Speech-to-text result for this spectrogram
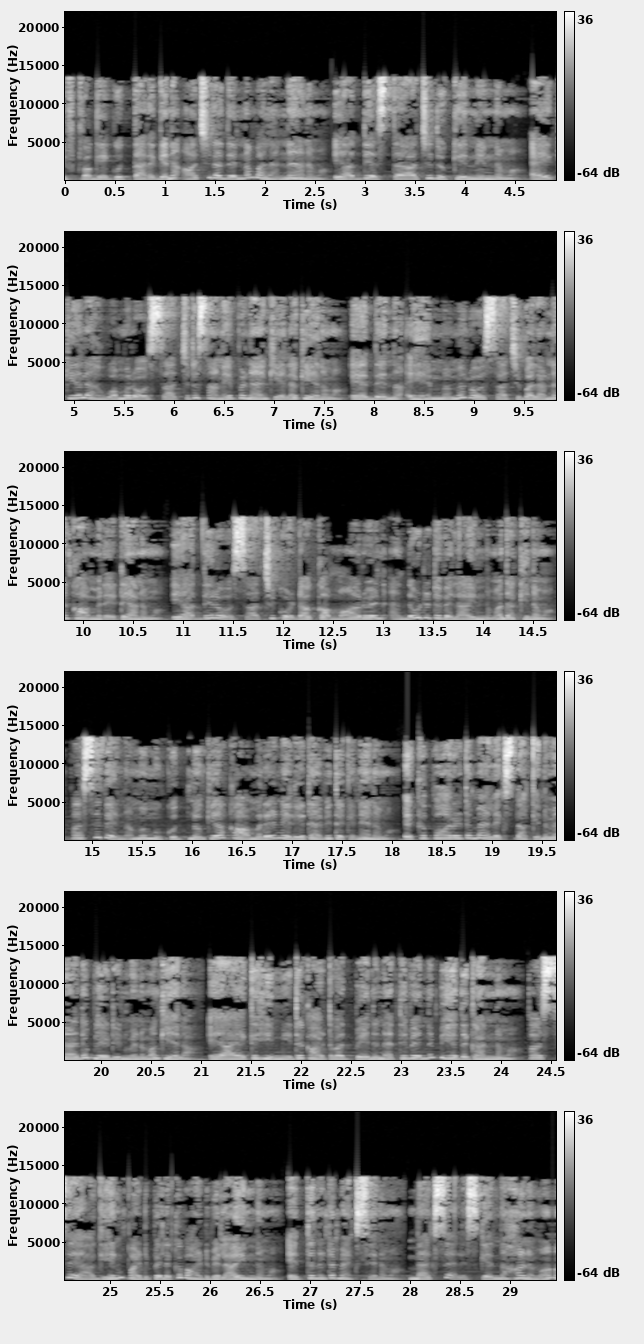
ගිෆ්ට් වගේකුත් අරගෙන ආච්චිලා දෙන්න බලන්න යනවා. ඒ අද්දි එස්තර් ආච්චි දුකින් ඉන්නවා. ඇයි කියලා ඇහුවම රෝස් ආච්චිට සනීප නැහැ කියලා කියනවා. ඒ දෙන්න එහෙම්මම රෝස් ආච්චි බලන්න කාමරයට යනවා. ඒ අද්දි රෝස් ආච්චි ගොඩක් අමාරුවෙන් ඇඳ උඩට වෙලා ඉන්නවා දකිනවා. පස්සේ දෙන්නම මුකුත් නොකිය කාමරයෙන් එළියට ඇවිදගෙන එනවා. එකපාරටම ඇලෙක්ස් දකිනවයාට බ්ලේඩින් වෙනවා කියලා. එයා ඒක හිමීට කාටවත් පේන්නේ නැති වෙන්න පිහද ගන්නවා. පස්සේ එයා ගිහින් පඩි පෙලක වාඩි වෙලා ඉන්නවා. එතනට මැක්ස් එනවා. මැක්ස් ඇලෙක්ස්ගෙන් අහනවා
